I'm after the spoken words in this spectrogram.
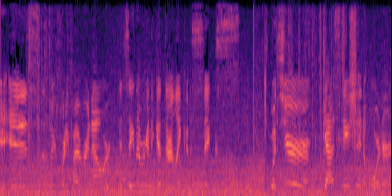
It is 3:45 right now. We're it's saying that we're gonna get there like at six. What's your gas station order?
